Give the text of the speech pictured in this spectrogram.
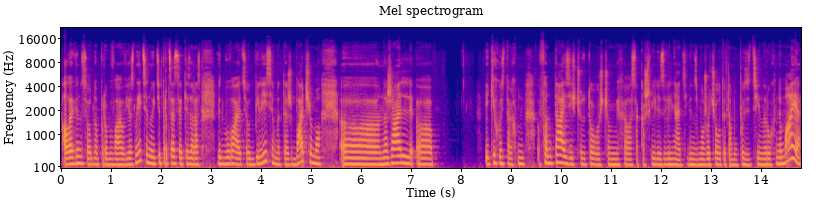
але він все одно перебуває у в'язниці. Ну і ті процеси, які зараз відбуваються у Тбілісі, ми теж бачимо. Е, на жаль, е, якихось так фантазій щодо того, що Міхайла Саакашвілі звільнять, він зможе очолити там опозиційний рух, немає. Е,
